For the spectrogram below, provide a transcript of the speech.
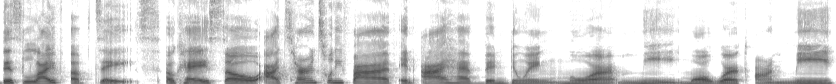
this life updates. Okay. So I turned 25 and I have been doing more me, more work on me.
